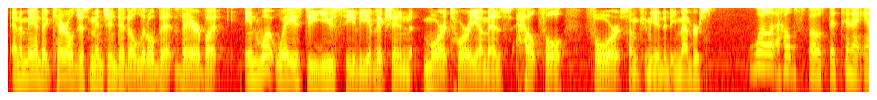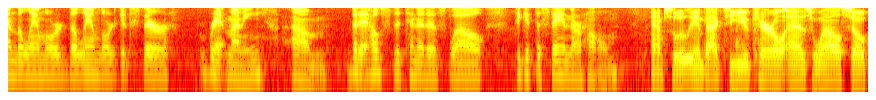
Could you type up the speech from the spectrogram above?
And Amanda Carol just mentioned it a little bit there, but in what ways do you see the eviction moratorium as helpful for some community members? Well, it helps both the tenant and the landlord. The landlord gets their rent money, um, but it helps the tenant as well to get to stay in their home. Absolutely. And back to you, Carol, as well. So,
